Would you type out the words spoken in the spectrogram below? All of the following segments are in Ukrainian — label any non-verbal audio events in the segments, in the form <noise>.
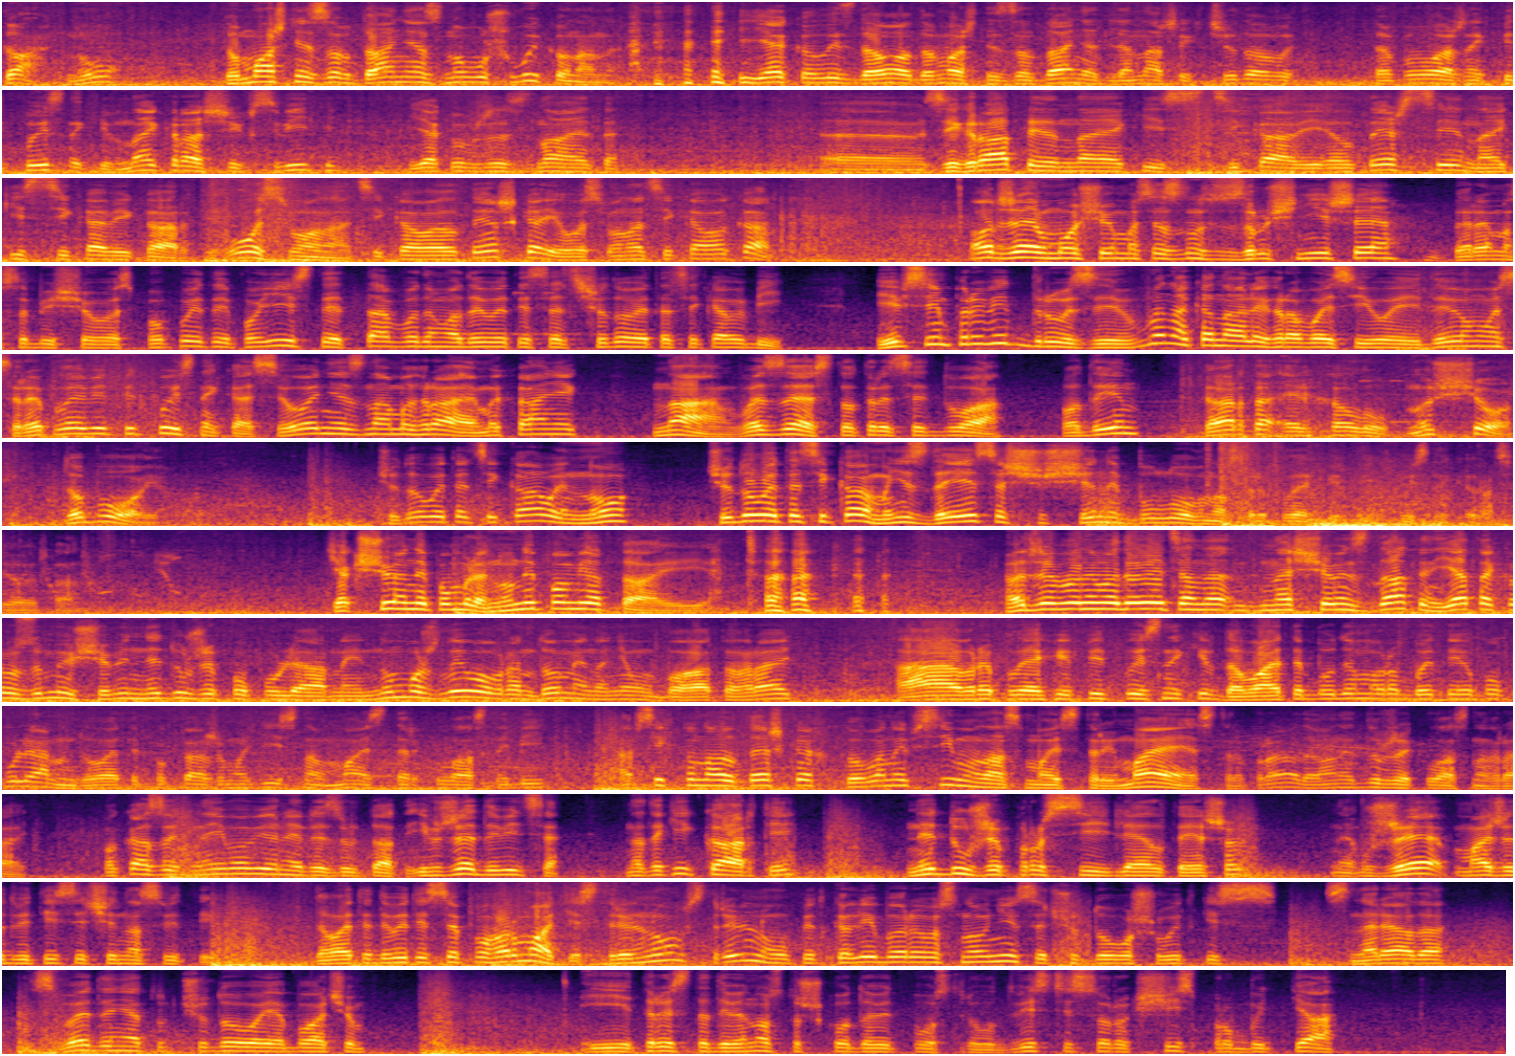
Так, ну, домашнє завдання знову ж виконане. <laughs> Я колись давав домашнє завдання для наших чудових та поважних підписників, найкращих в світі, як ви вже знаєте. Е, зіграти на якійсь цікавій ЛТшці, на якійсь цікавій карті. Ось вона, цікава ЛТшка, і ось вона цікава карта. Отже, вмощуємося зручніше, беремо собі щось попити, поїсти та будемо дивитися чудовий та цікавий бій. І всім привіт, друзі! Ви на каналі Гравець UA дивимось реплей від підписника. Сьогодні з нами грає механік на ВЗ-132-1, карта Ель Халуп. Ну що ж, до бою. Чудовий та цікавий, ну, чудовий та цікавий. Мені здається, що ще не було в нас реплеїв від підписників цього танку. Якщо я не помиляю, ну не пам'ятаю я. <laughs> Так. Отже, будемо дивитися, на, на що він здатен. Я так розумію, що він не дуже популярний. Ну, можливо, в рандомі на ньому багато грають. А в реплеях від підписників давайте будемо робити його популярним. Давайте покажемо дійсно майстер-класний бій. А всі, хто на ЛТшках, то вони всі у нас майстри, маестро, правда? Вони дуже класно грають. Показують неймовірні результати. І вже дивіться, на такій карті, не дуже простій для ЛТшок, вже майже 2000 насвітив. Давайте дивитися по гарматі. Стрільнув, стрільнув. Під калібри основні, це чудово, швидкість снаряда. Зведення тут чудово, я бачу. І 390 шкода від пострілу, 246 пробиття.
